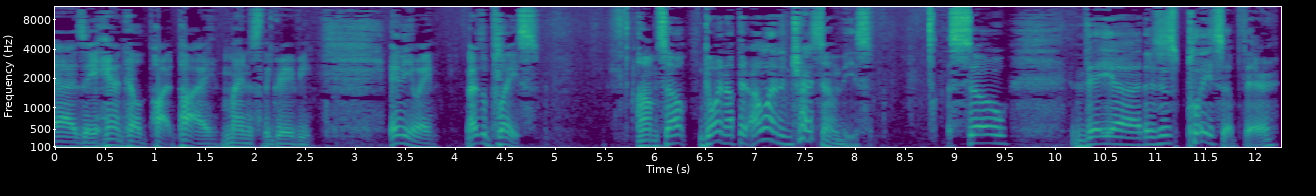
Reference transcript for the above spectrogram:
as a handheld pot pie minus the gravy. Anyway, there's a place. Um, so going up there, I wanted to try some of these. So they uh, there's this place up there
